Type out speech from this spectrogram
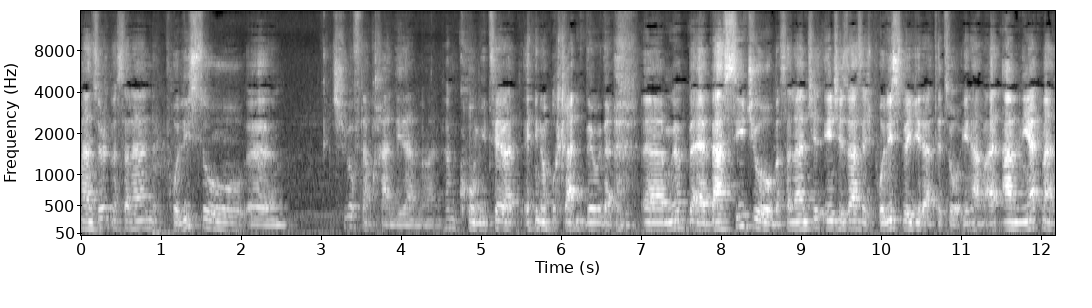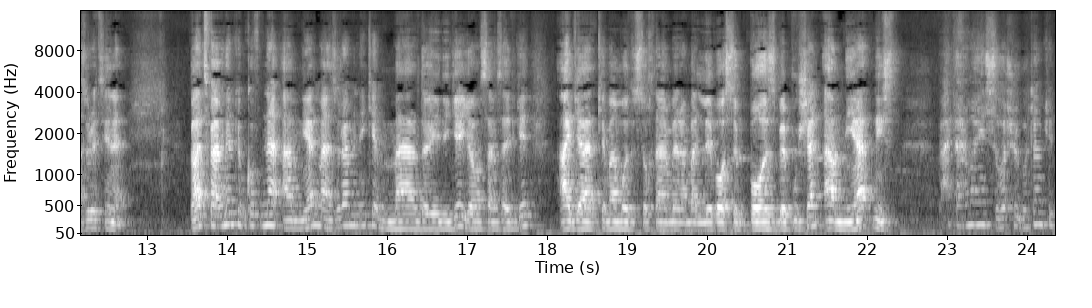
منظورت مثلا پلیس و چی گفتم خندیدن به من؟ کمیته و اینو خنده بودن. بسیج و مثلا این چیزا هستش پلیس بگیرت تو. این هم امنیت منظورت اینه. بعد فهمیدم که گفت نه امنیت منظورم اینه که مردای دیگه یا مثلا مثلا دیگه اگر که من با دوست دخترم برم و لباس باز بپوشن امنیت نیست. بعد برای من این سوال شد گفتم که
